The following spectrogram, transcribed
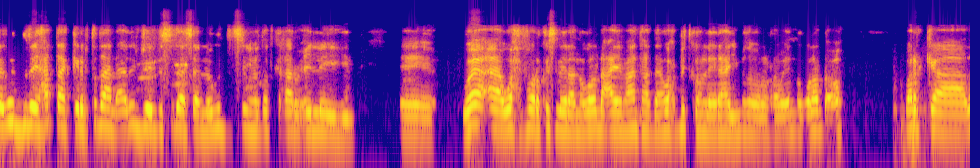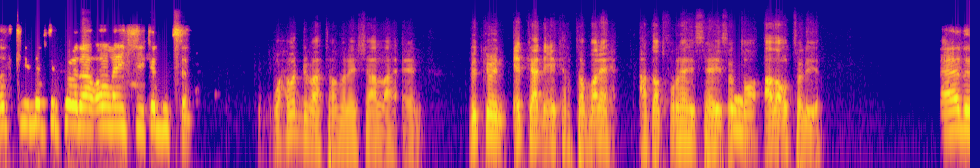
laga duday xataa kiribtadan aad u jeedo sidaasaa loogu dudsan yaho dadka qaar waxay leeyihiin. Waa ah wax forex la yidhaha nagula dhacay maanta haddana wax bitcoin la yidhaha yimid oo la rabo in nagula dhaco. Marka dadkii naftirkooda onlinekii ka dudsan waxba dhibaato male insha allah bitcoin cid kaa dhici karta male haddaad furahaysa haysato adaa u taliya. Aada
